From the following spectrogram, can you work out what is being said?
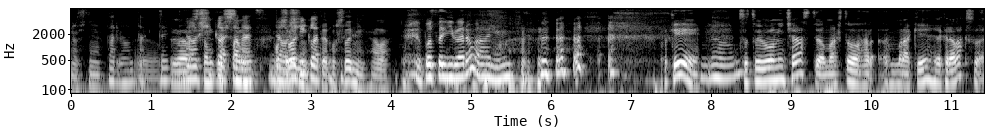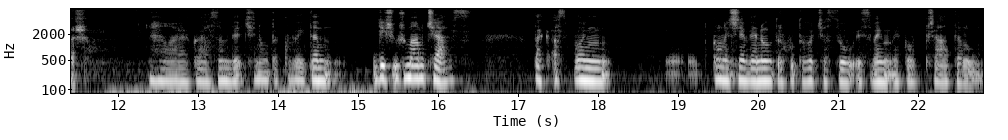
Jasně. Pardon, tak teď Já další klepanec. Jsem... Další poslední, klep... to je poslední, hele. poslední varování. OK, no. co tvůj volný čas, jo? Máš to mraky, jak relaxuješ? Hele, jako já jsem většinou takový ten když už mám čas, tak aspoň konečně věnuju trochu toho času i svým jako přátelům.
